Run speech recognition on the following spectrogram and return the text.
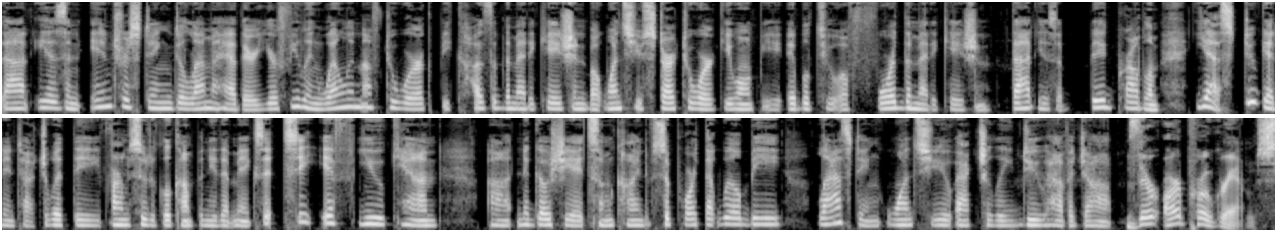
That is an interesting dilemma, Heather. You're feeling well enough to work because of the medication, but once you start to work, you won't be able to afford the medication. That is a big problem. Yes, do get in touch with the pharmaceutical company that makes it. See if you can uh, negotiate some kind of support that will be lasting once you actually do have a job. There are programs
